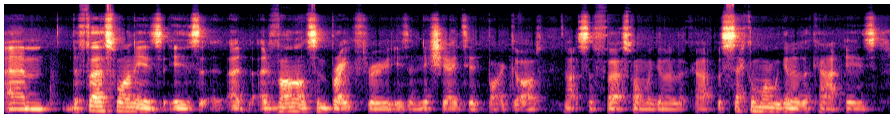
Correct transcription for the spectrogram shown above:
Um, the first one is is advance and breakthrough is initiated by God. That's the first one we're going to look at. The second one we're going to look at is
